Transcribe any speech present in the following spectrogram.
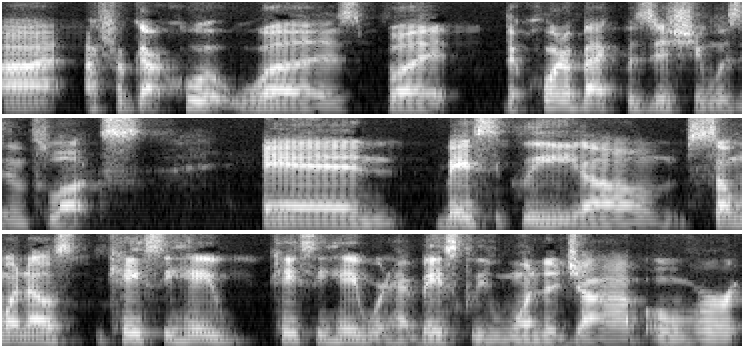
uh, I forgot who it was, but the cornerback position was in flux, and basically, um, someone else, Casey Hay, Casey Hayward, had basically won the job over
